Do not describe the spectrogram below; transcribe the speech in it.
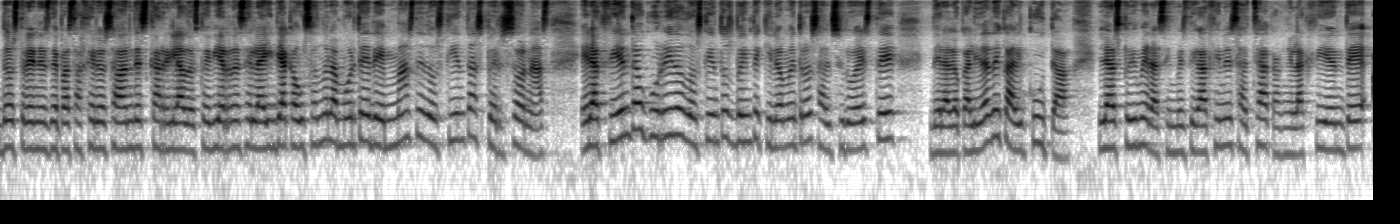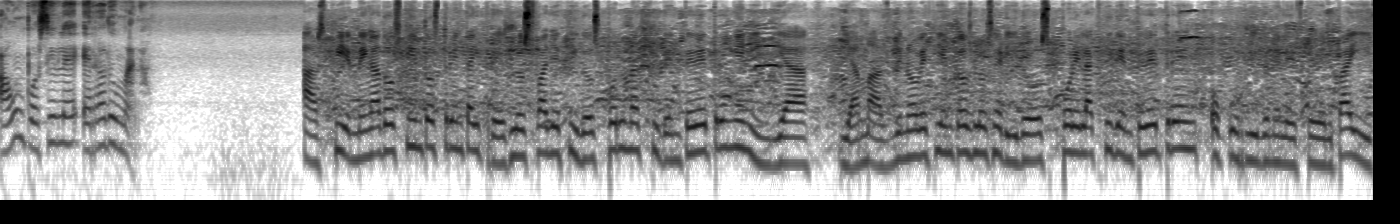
Dos trenes de pasajeros han descarrilado este viernes en la India causando la muerte de más de 200 personas. El accidente ha ocurrido a 220 kilómetros al suroeste de la localidad de Calcuta. Las primeras investigaciones achacan el accidente a un posible error humano. Ascienden a 233 los fallecidos por un accidente de tren en India y a más de 900 los heridos por el accidente de tren ocurrido en el este del país.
